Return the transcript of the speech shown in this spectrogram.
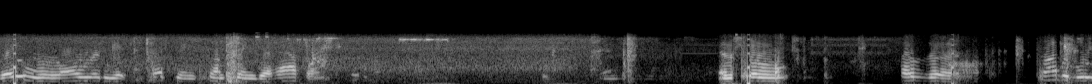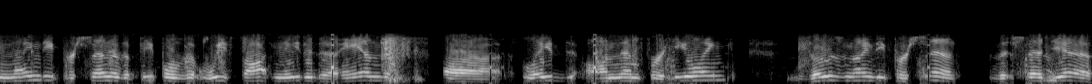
they were already expecting something to happen. And so, of the probably 90% of the people that we thought needed a hand uh, laid on them for healing, those 90% that said yes,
